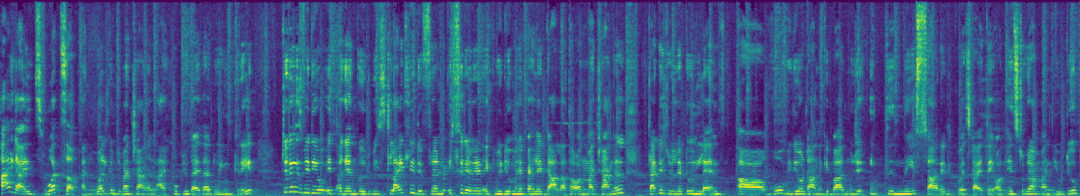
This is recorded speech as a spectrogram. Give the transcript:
Hi guys, what's up and welcome to my channel. I hope you guys are doing great. Today's video is again going to be slightly different. इससे रिलेटेड एक वीडियो मैंने पहले डाला था on my channel that is related to lens वो वीडियो डालने के बाद मुझे इतने सारे रिक्वेस्ट आए थे ऑन इंस्टाग्राम एंड यूट्यूब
